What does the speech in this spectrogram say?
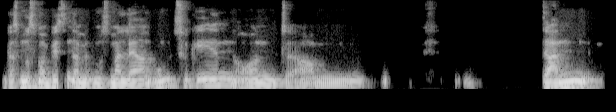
Und das muss man wissen, damit muss man lernen, umzugehen. Und ähm, dann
